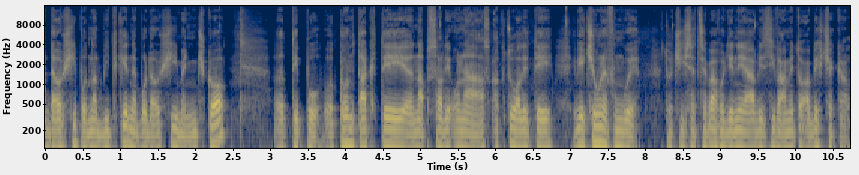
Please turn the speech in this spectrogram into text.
další podnadbídky nebo další meníčko eh, typu kontakty, napsali o nás, aktuality, většinou nefunguje. Točí se třeba hodiny a vyzývá mi to, abych čekal,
